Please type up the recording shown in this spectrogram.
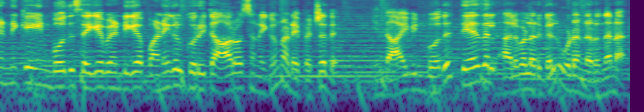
எண்ணிக்கையின் போது செய்ய வேண்டிய பணிகள் குறித்த ஆலோசனையும் நடைபெற்றது. இந்த ஆய்வின் போது தேர்தல் அலுவலர்கள் உடனிருந்தனர்.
